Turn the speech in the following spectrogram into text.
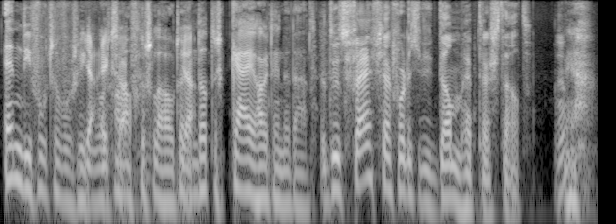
en die voedselvoorziening Ja, wordt afgesloten. Ja. En dat is keihard inderdaad. Het duurt vijf jaar voordat je die dam hebt hersteld. Ja.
